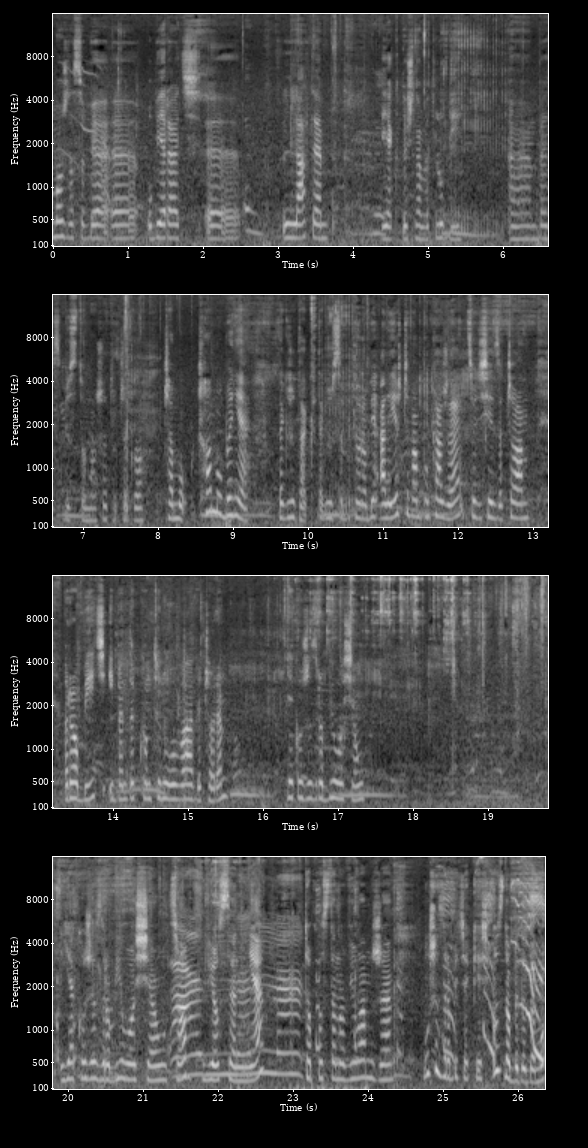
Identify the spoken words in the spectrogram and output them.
można sobie e, ubierać e, latem, jak ktoś nawet lubi e, bez biustonosza, to czego, czemu, czemu by nie? Także tak, także sobie to robię, ale jeszcze Wam pokażę, co dzisiaj zaczęłam robić i będę kontynuowała wieczorem, jako że zrobiło się jako że zrobiło się co? Wiosennie, to postanowiłam, że muszę zrobić jakieś ozdoby do domu.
